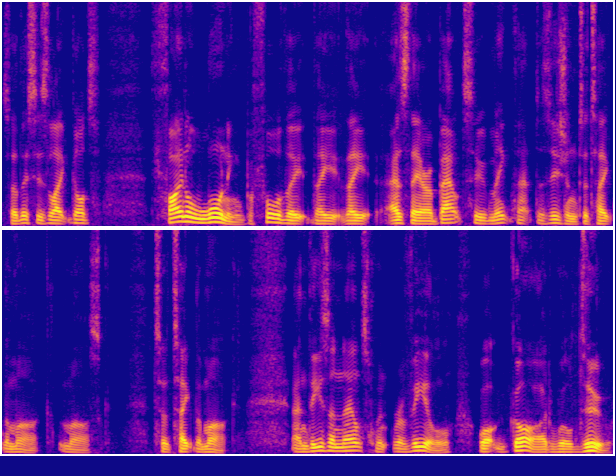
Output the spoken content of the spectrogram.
So this is like God's final warning before they, they, they as they are about to make that decision to take the mark mask to take the mark and these announcements reveal what God will do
